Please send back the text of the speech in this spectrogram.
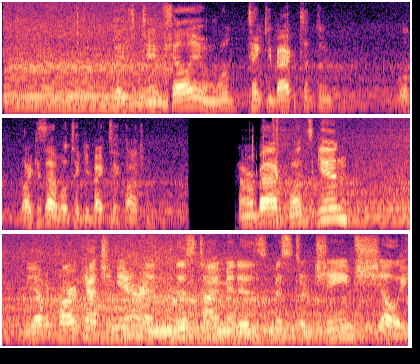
There's James Shelley, and we'll take you back to the... Well, like I said, we'll take you back to the caution. And we're back once again. We have a car catching air, and this time it is Mr. James Shelley.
